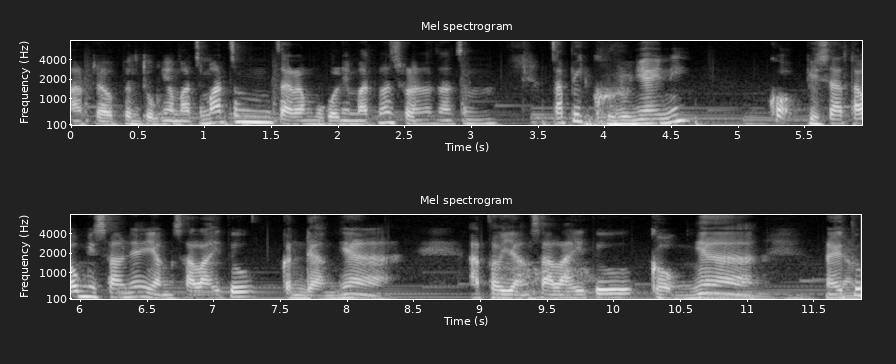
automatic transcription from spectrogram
ada bentuknya macam-macam, cara mukulnya macam-macam, macam. Tapi gurunya ini kok bisa tahu misalnya yang salah itu kendangnya atau yang salah itu gongnya. Nah yang itu,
